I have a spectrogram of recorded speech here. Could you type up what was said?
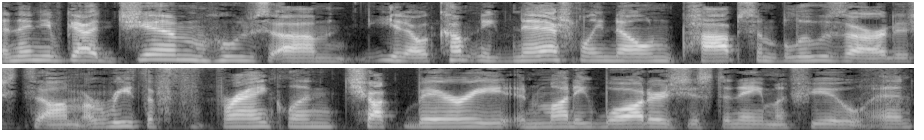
And then you've got Jim, who's um, you know accompanied nationally known pops and blues artists, um, Aretha Franklin, Chuck Berry, and Muddy Waters, just to name a few. And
